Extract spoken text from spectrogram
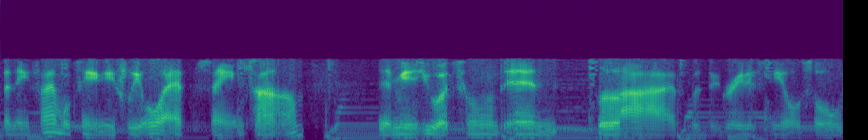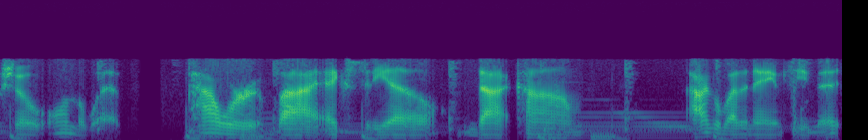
happening simultaneously or at the same time. That means you are tuned in live with the greatest neo soul show on the web, powered by XDL.com. I go by the name T Mitch,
